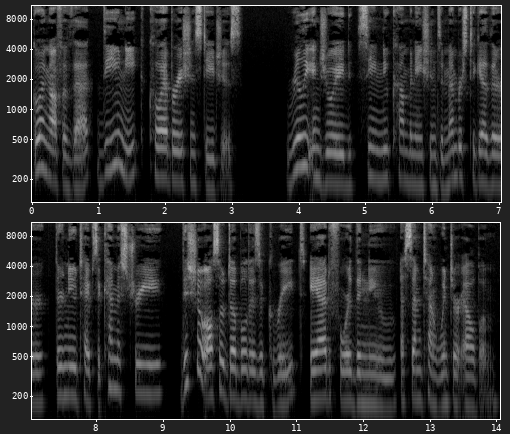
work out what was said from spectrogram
going off of that, the unique collaboration stages. Really enjoyed seeing new combinations of members together, their new types of chemistry. This show also doubled as a great ad for the new SM Town Winter album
